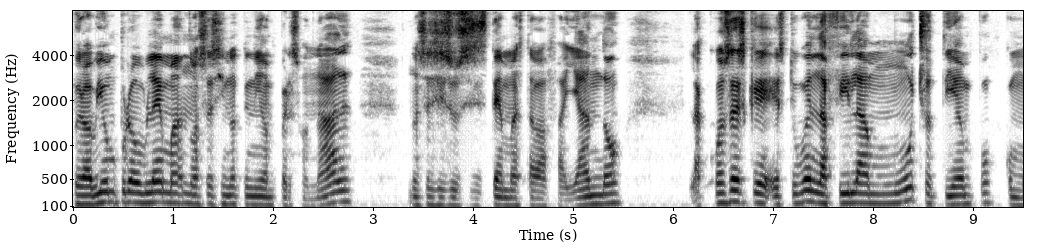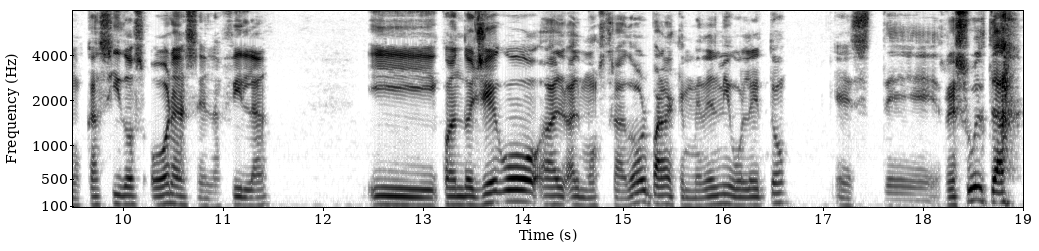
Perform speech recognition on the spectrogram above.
pero había un problema, no sé si no tenían personal, no sé si su sistema estaba fallando, la cosa es que estuve en la fila mucho tiempo, como casi dos horas en la fila. Y cuando llego al, mostrador para que me den mi boleto, este, resulta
